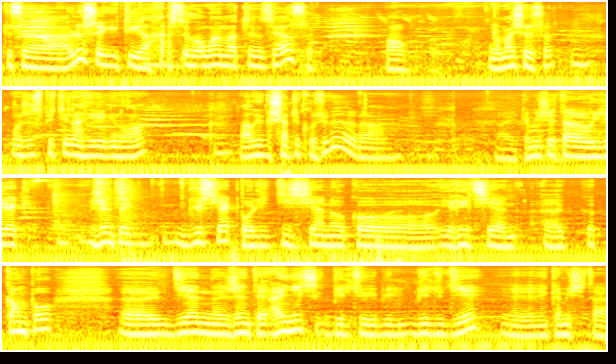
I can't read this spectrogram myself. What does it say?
tutsu luz egitia, oan baten zehauzu. Bon, Domaz duzu. Moi, spiti nahi egin hola. Ba, hori gixatuko zuge. ba. Bai, kamiseta horiek jente guziak politizianoko iritzien uh, kampo uh, dien jente hainitz bildu, bil- bildu die uh, kamiseta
